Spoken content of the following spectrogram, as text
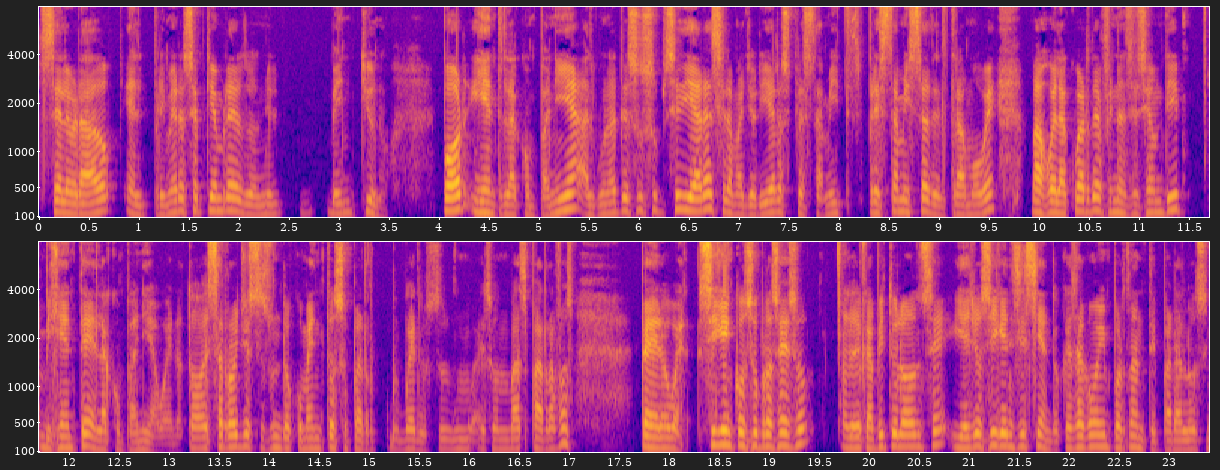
celebrado el 1 de septiembre de 2021 por y entre la compañía, algunas de sus subsidiarias y la mayoría de los prestamistas del tramo B bajo el acuerdo de financiación DIP vigente en la compañía. Bueno, todo ese rollo, esto es un documento súper, bueno, son más párrafos, pero bueno, siguen con su proceso en el capítulo 11 y ellos siguen insistiendo que es algo muy importante para los,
